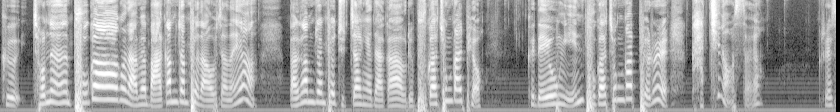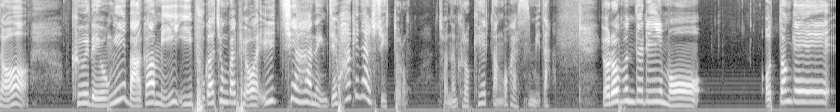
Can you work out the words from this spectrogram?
그 저는 부가하고 나면 마감 전표 나오잖아요. 마감 전표 두 장에다가 우리 부가 총괄표 그 내용인 부가 총괄표를 같이 넣었어요. 그래서 그 내용이 마감이 이 부가 총괄표와 일치하는지 확인할 수 있도록 저는 그렇게 했던 것 같습니다. 여러분들이 뭐 어떤 게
